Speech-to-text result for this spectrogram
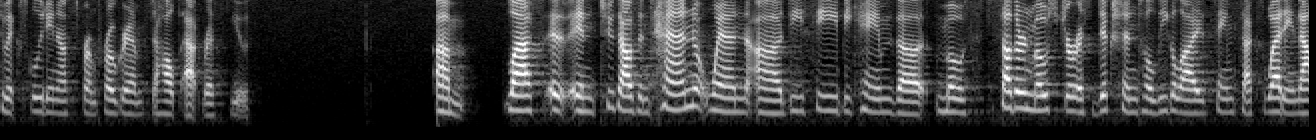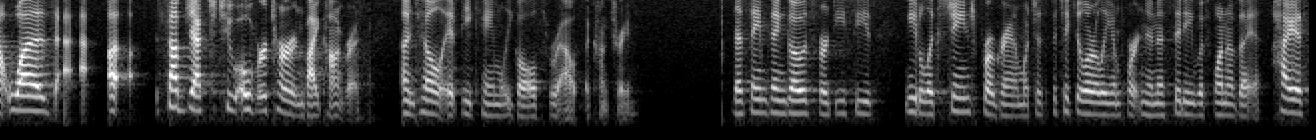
to excluding us from programs to help at risk youth. Um, last in 2010 when uh, dc became the most southernmost jurisdiction to legalize same-sex wedding that was uh, uh, subject to overturn by congress until it became legal throughout the country the same thing goes for dc's needle exchange program which is particularly important in a city with one of the highest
